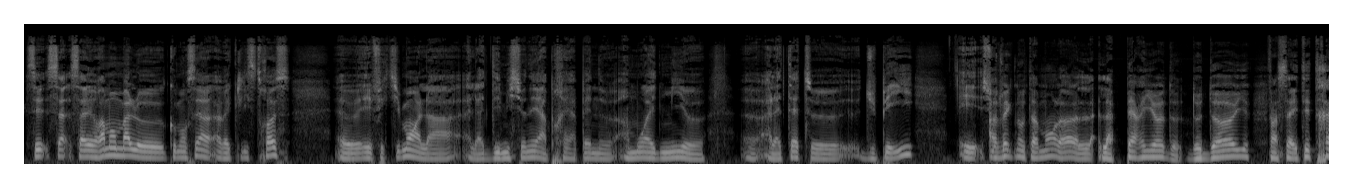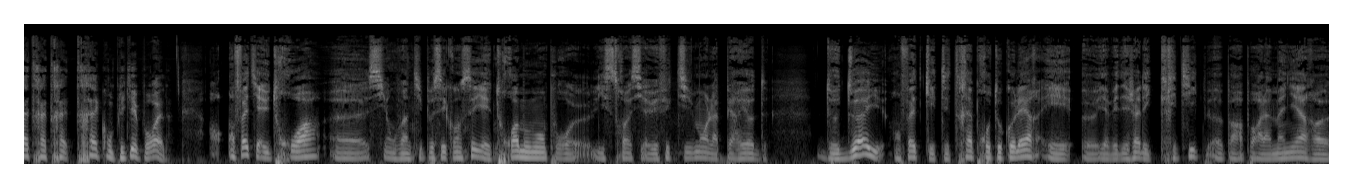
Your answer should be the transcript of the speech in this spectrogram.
c'est ça, ça avait vraiment mal euh, commencé avec Listrus euh, et effectivement elle a elle a démissionné après à peine un mois et demi euh, euh, à la tête euh, du pays et surtout- Avec notamment la, la, la période de deuil. Enfin ça a été très très très très compliqué pour elle. En en fait, il y a eu trois, euh, si on veut un petit peu séquencer, il y a eu trois moments pour euh, Listrus. Il y a eu effectivement la période de deuil, en fait, qui était très protocolaire, et euh, il y avait déjà des critiques euh, par rapport à la manière euh,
